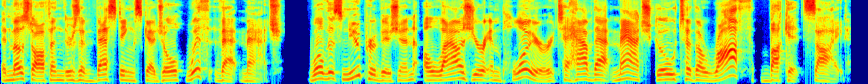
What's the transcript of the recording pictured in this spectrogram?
And most often, there's a vesting schedule with that match. Well, this new provision allows your employer to have that match go to the Roth bucket side.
